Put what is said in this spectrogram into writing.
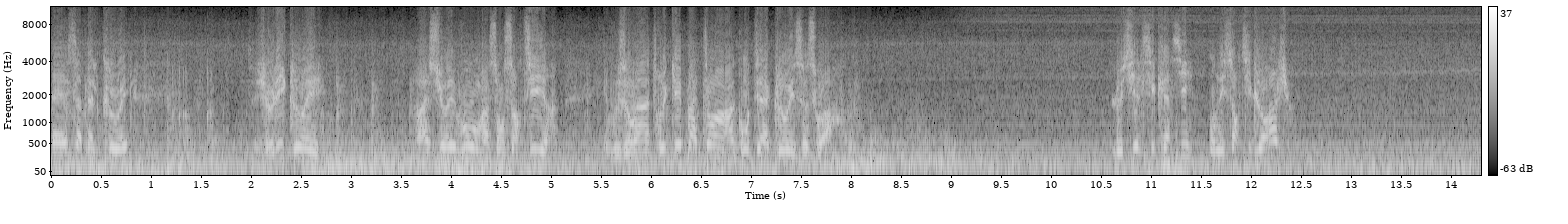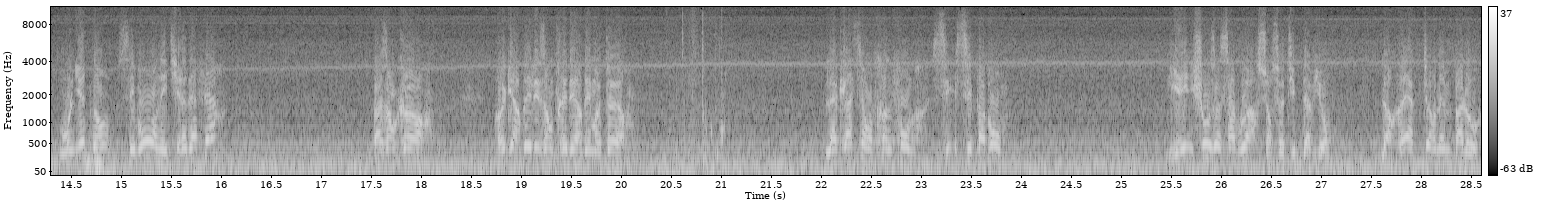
Elle s'appelle Chloé. C'est joli, Chloé. Rassurez-vous, on va s'en sortir. Et vous aurez un truc épatant à raconter à Chloé ce soir. Le ciel s'éclaircit. On est sorti de l'orage Mon lieutenant, c'est bon, on est tiré d'affaire Pas encore. Regardez les entrées d'air des moteurs. La glace est en train de fondre. C'est pas bon. Il y a une chose à savoir sur ce type d'avion. Leur réacteur n'aime pas l'eau.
